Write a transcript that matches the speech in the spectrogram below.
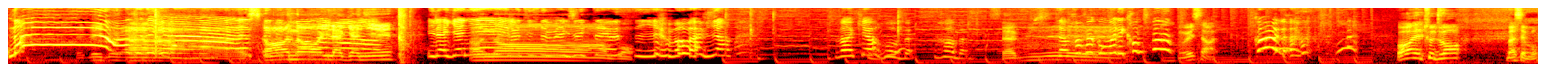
C'est dégueulasse, c'était Oh non, il a gagné. Il a gagné, Oh non, l'autre il s'est fait bon. aussi. Bon bah bien. Vainqueur Rob. Rob. C'est abusé. C'est la première fois qu'on voit l'écran de fin. Oui, c'est vrai. Cool Oh, on est tout devant Bah, c'est bon.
